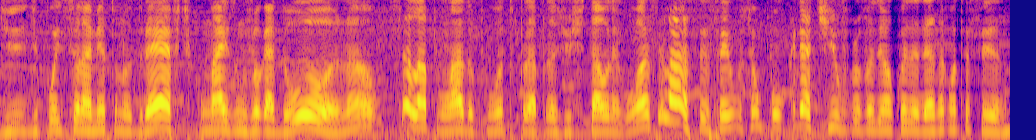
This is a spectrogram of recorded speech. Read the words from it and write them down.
de, de posicionamento no draft com mais um jogador, não, sei lá, para um lado ou para o outro para ajustar o negócio, sei lá, ser, ser, ser um pouco criativo para fazer uma coisa dessa acontecer. Né?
